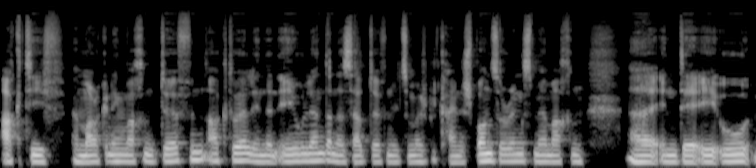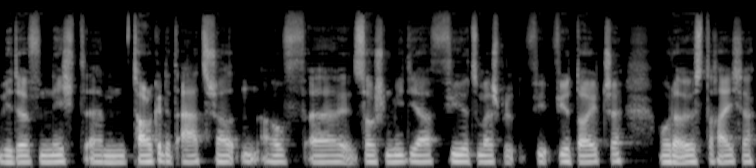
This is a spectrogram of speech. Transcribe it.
aktiv äh, Marketing machen dürfen aktuell in den EU-Ländern. Deshalb dürfen wir zum Beispiel keine Sponsorings mehr machen äh, in der EU. Wir dürfen nicht ähm, Targeted Ads schalten auf äh, Social Media für zum Beispiel für, für Deutsche oder Österreicher.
